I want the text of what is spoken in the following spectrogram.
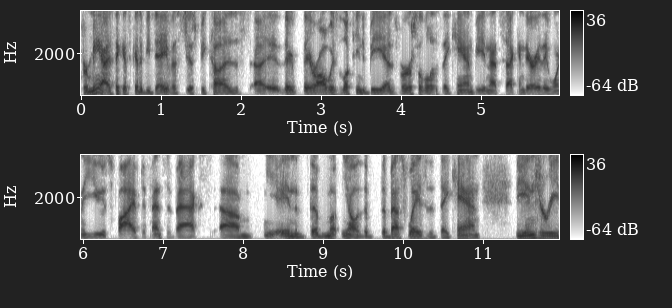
for me, I think it's going to be Davis, just because uh, they're they're always looking to be as versatile as they can be in that secondary. They want to use five defensive backs um, in the, the you know the, the best ways that they can. The injury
